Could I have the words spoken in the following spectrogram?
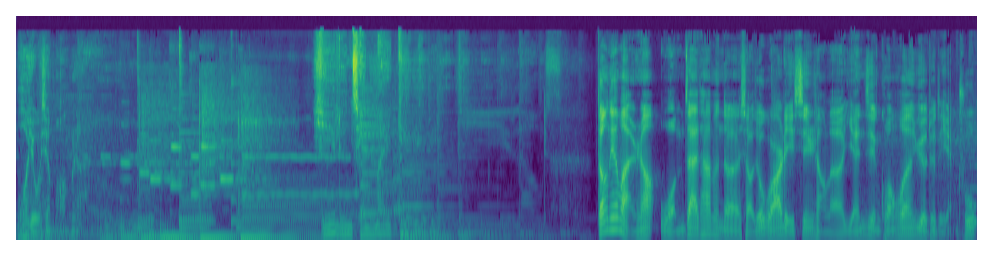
我有些茫然。当天晚上，我们在他们的小酒馆里欣赏了严禁狂欢乐队的演出。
